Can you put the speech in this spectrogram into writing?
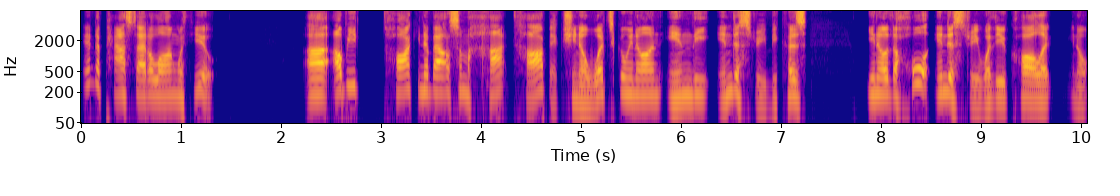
and to pass that along with you. Uh, I'll be talking about some hot topics, you know, what's going on in the industry because you know, the whole industry, whether you call it, you know,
